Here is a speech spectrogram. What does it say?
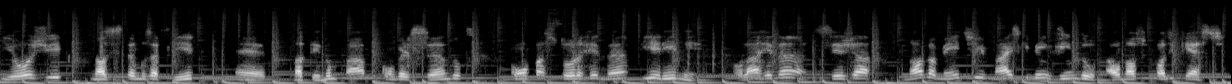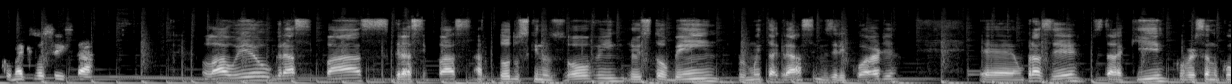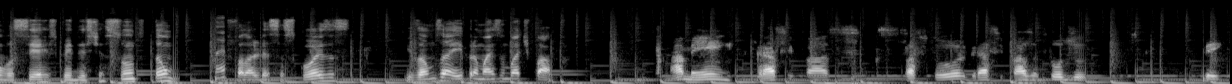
e hoje nós estamos aqui é, batendo um papo, conversando com o pastor Renan Pierini. Olá, Renan, seja novamente mais que bem-vindo ao nosso podcast. Como é que você está? Olá, Will, graça e paz, graça e paz a todos que nos ouvem. Eu estou bem, por muita graça e misericórdia. É um prazer estar aqui conversando com você a respeito deste assunto, tão né, falar dessas coisas. E vamos aí para mais um bate-papo. Amém. Graça e paz, pastor, graça e paz a todos. Bem,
